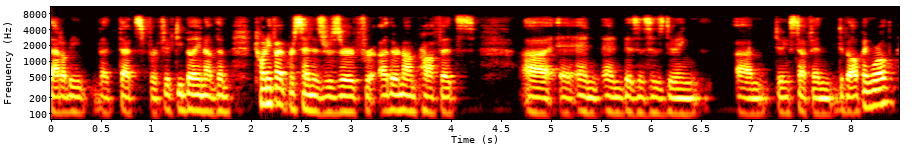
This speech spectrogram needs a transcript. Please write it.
that'll be that. That's for 50 billion of them. 25% is reserved for other nonprofits uh, and and businesses doing um, doing stuff in developing world,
